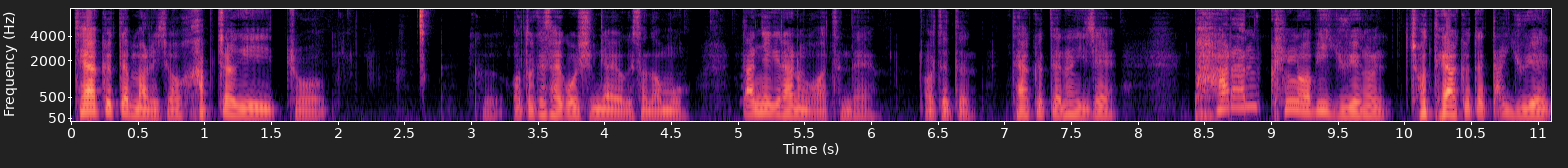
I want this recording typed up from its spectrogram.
대학교 때 말이죠. 갑자기 저 그 어떻게 살고 싶냐 여기서 너무 딴 얘기를 하는 것 같은데 어쨌든 대학교 때는 이제 파란 클럽이 유행을 저 대학교 때 딱 유행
